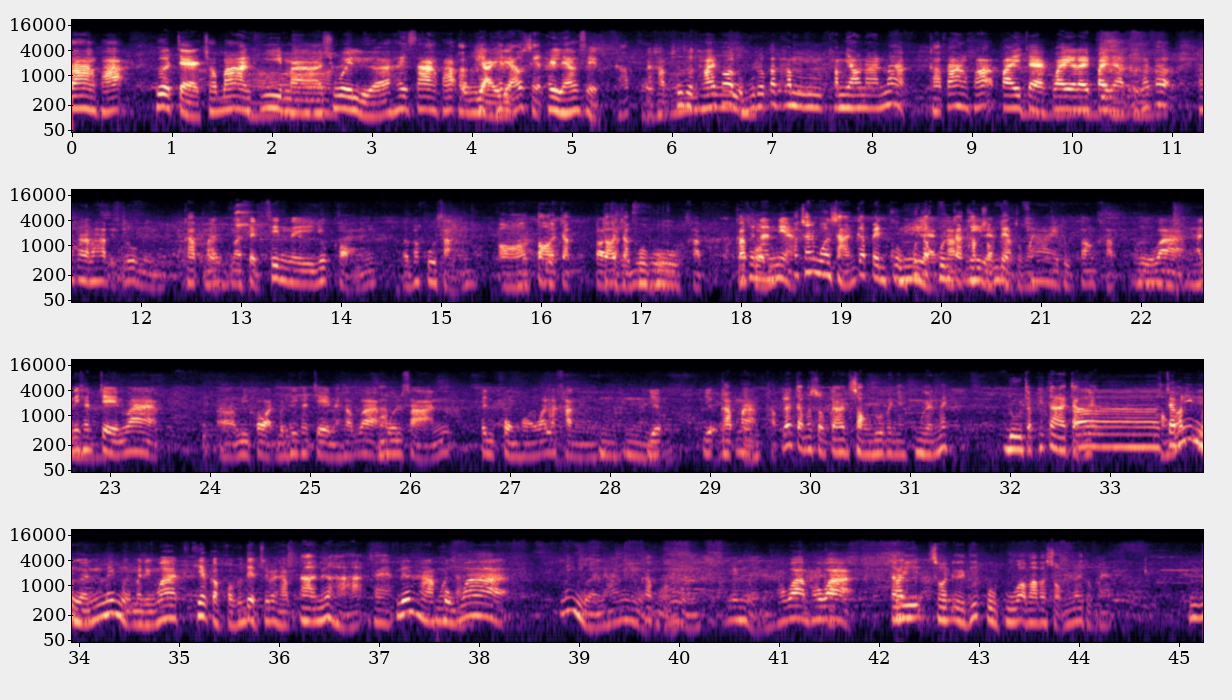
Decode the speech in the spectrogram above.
สร้างพระ เพื่อแจกชาวบ้านที่มาช่วยเหลือให้สร้างพระองค์ใหญ่ให้นี่ยแล้วเสร็จให้แล้วเสร็จครับผมนะครับซึ่งสุดท้ายก็หลวงพ่อก็ทำทำยาวนานมากครับสร้างพระไปแจกไปอะไรไปเนี่ยสุดท้ายก็ท่านมรณภาพอีกรูปหนึ่งครับมามาเสร็จสิ้นในยุคของเอ่อพระครูสังอ๋อต่อจากต่อจากภูภูครับเพครับราะฉะนั้นเนี่ยผมเพราะฉะนั้นมวลสารก็เป็นกลุ่มพุทธคุณกับธรรมสมเด็จถูกไหมใช่ถูกต้องครับคือว่าอันนี้ชัดเจนว่าเอ่อมีประวัติบันทึกชัดเจนนะครับว่าครับมวลสารเป็นผงของวัดระฆังอืมอืมเยอะ เยอะครับมากๆครับ แล้วจากประสบการณ์ส่องดูเป็นไง เหมือนไหม ดูจากพิจารณาจากเนี่ยเอ่อของจะวัดไม่เหมือนไม่เหมือนหมายถึงว่าเทียบกับของสมเด็จใช่ไหมครับ อ่าเนื้อหาใช่ฮะ เนื้อหามวลผมสารว่าไม่เหมือนนะไม่เหมือนครับผม ไม่เหมือนไม่เหมือน เพราะว่าเพราะว่าแต่มีส่วนอื่นที่ปู่ภูเอามาผสมด้วยถูกไหมฮะ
